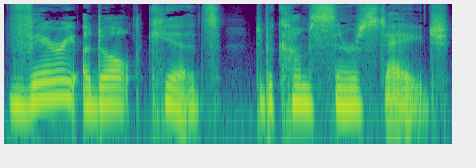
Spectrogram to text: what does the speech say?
very adult kids to become center stage,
